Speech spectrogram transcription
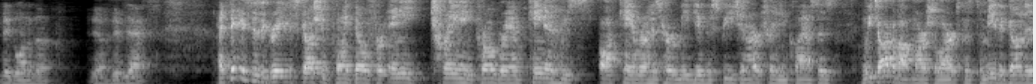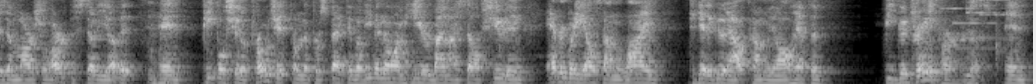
maybe one of the. Yeah, maybe the axe. I think this is a great discussion point, though, for any training program. Kanan, who's off camera, has heard me give the speech in our training classes. We talk about martial arts because to me, the gun is a martial art, the study of it. Mm-hmm. And people should approach it from the perspective of even though I'm here by myself shooting, everybody else on the line to get a good outcome, we all have to be good training partners. Yes. And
